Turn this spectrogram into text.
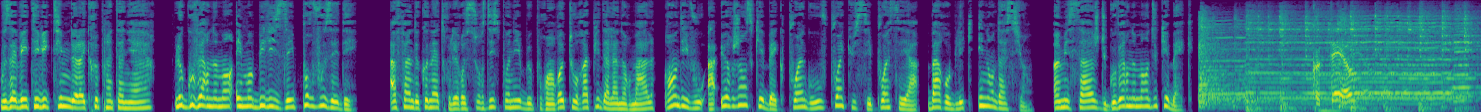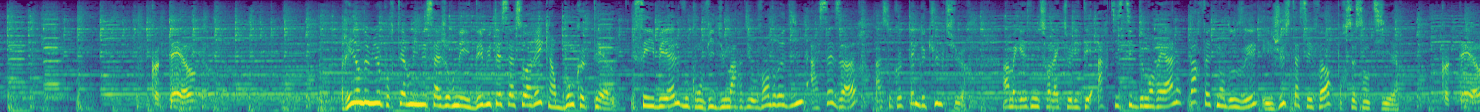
Vous avez été victime de la crue printanière Le gouvernement est mobilisé pour vous aider. Afin de connaître les ressources disponibles pour un retour rapide à la normale, rendez-vous à urgencequebec.gouv.qc.ca barre oblique inondation. Un message du gouvernement du Québec. Rien de mieux pour terminer sa journée et débuter sa soirée qu'un bon cocktail. CIBL vous convie du mardi au vendredi à 16h à son cocktail de culture. Un magazine sur l'actualité artistique de Montréal, parfaitement dosé et juste assez fort pour se sentir. Cocktail.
